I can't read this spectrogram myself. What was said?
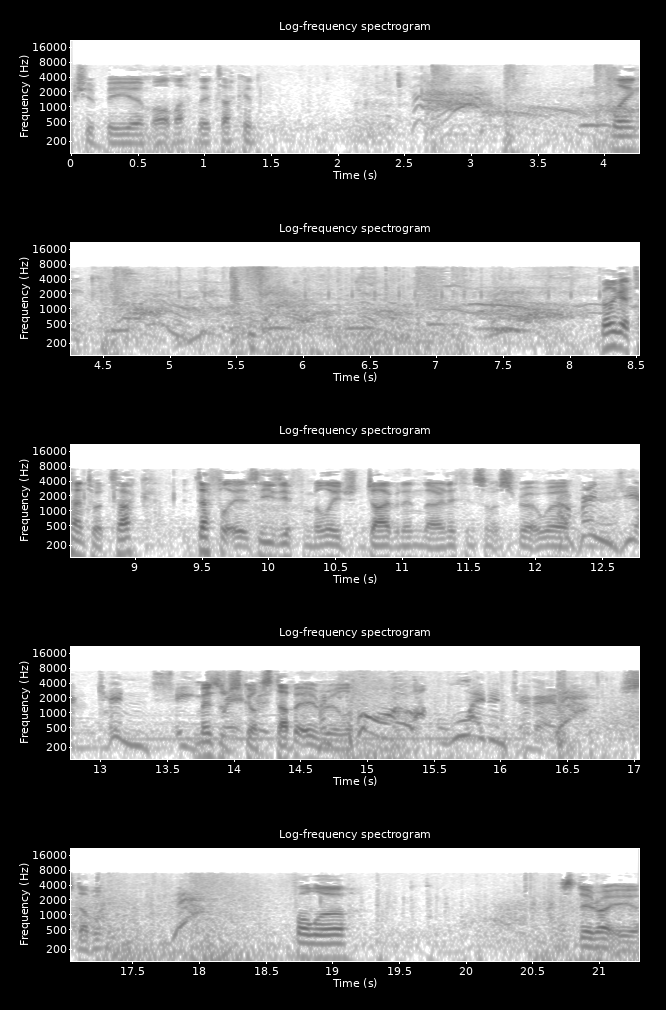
Should be um, automatically attacking. Plink. Better get time to attack. Definitely, it's easier for just diving in there and hitting something straight away. Avenge your kin, seed May as well just go stab at it, really. pour hot lead into them. Stab him. Follow. Stay right here.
